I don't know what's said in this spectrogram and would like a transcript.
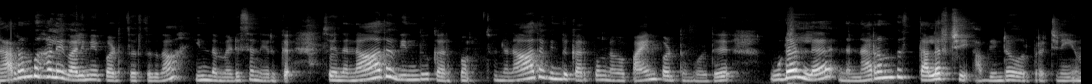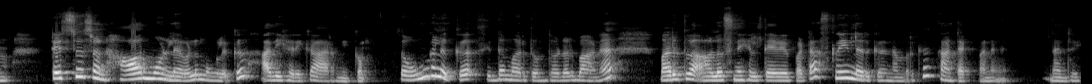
நரம்புகளை வலிமைப்படுத்துறதுக்கு தான் இந்த மெடிசன் இருக்குது ஸோ இந்த நாத விந்து கற்பம். ஸோ இந்த நாத விந்து கற்பம் நம்ம பயன்படுத்தும் பொழுது உடலில் இந்த நரம்பு தளர்ச்சி அப்படின்ற ஒரு பிரச்சனையும் டெஸ்டோஸ்டன் ஹார்மோன் லெவலும் உங்களுக்கு அதிகரிக்க ஆரம்பிக்கும். ஸோ உங்களுக்கு சித்த மருத்துவம் தொடர்பான மருத்துவ ஆலோசனைகள் தேவைப்பட்டால் ஸ்க்ரீனில் இருக்கிற நம்பருக்கு காண்டாக்ட் பண்ணுங்கள் நன்றி.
